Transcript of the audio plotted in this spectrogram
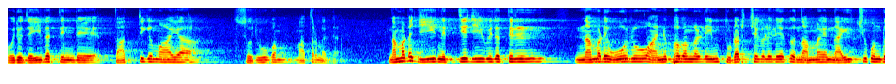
ഒരു ദൈവത്തിന്റെ താത്വികമായ സ്വരൂപം മാത്രമല്ല. നമ്മുടെ ജീ നിത്യജീവിതത്തിൽ നമ്മുടെ ഓരോ അനുഭവങ്ങളുടെയും തുടർച്ചകളിലേക്ക് നമ്മെ നയിച്ചു കൊണ്ടു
